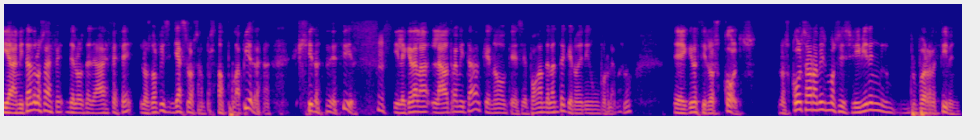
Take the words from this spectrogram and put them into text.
Y a la mitad de los, AF de los de la AFC, los Dolphins ya se los han pasado por la piedra, quiero decir. Y le queda la, otra mitad que no, que se pongan delante que no hay ningún problema, ¿no? Eh, quiero decir, los Colts. Los Colts ahora mismo, si, vienen, pues reciben.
